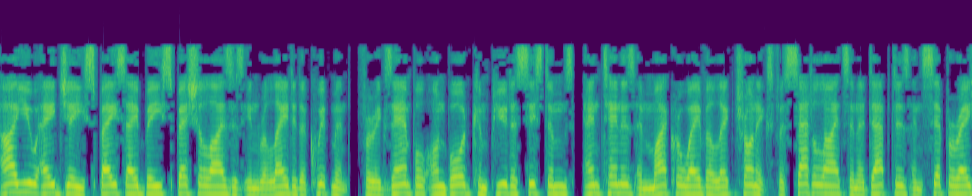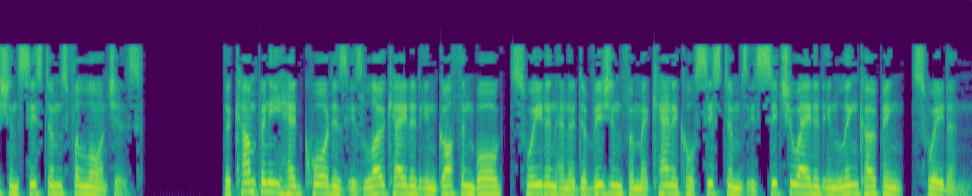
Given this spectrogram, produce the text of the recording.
RUAG Space AB specializes in related equipment, for example onboard computer systems, antennas and microwave electronics for satellites and adapters and separation systems for launches. The company headquarters is located in Gothenburg, Sweden and a division for mechanical systems is situated in Linköping, Sweden.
